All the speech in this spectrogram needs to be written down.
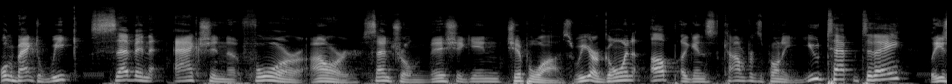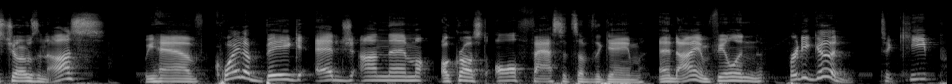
Welcome back to week seven action for our Central Michigan Chippewas. We are going up against conference opponent UTEP today. Lee's chosen us. We have quite a big edge on them across all facets of the game, and I am feeling pretty good to keep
